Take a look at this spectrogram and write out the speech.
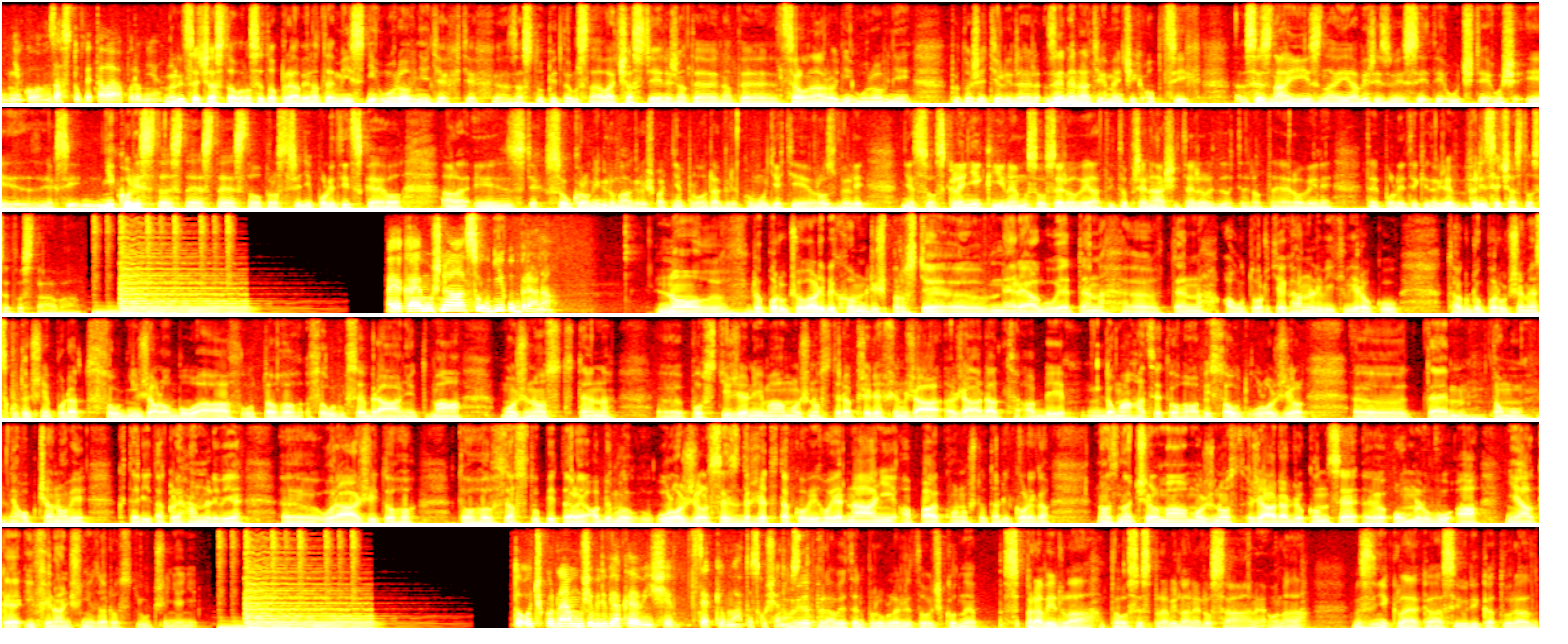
e, někoho zastupitele a podobně? Velice často ono se to právě na té místní úrovni těch, těch zastupitelů stává častěji než na té, na té celonárodní úrovni protože ti lidé, zejména na těch menších obcích, se znají, znají a vyřizují si ty účty už i jaksi nikoli z, té, z, té, z, té, z toho prostředí politického, ale i z těch soukromých, kdo má kde špatně plod a kde komu děti rozbili něco skleník jinému sousedovi a ty to přenášíte do, do, té, do té roviny té politiky. Takže velice často se to stává. A jaká je možná soudní obrana No, doporučovali bychom, když prostě eh, nereaguje ten, eh, ten autor těch hanlivých výroků, tak doporučujeme skutečně podat soudní žalobu a u toho soudu se bránit. Má možnost ten eh, postižený má možnost teda především žádat, aby domáhat se toho, aby soud uložil tém, tomu občanovi, který takhle hanlivě uráží toho toho zastupitele, aby mu uložil se zdržet takového jednání a pak, on už to tady kolega naznačil, má možnost žádat dokonce e, omluvu a nějaké i finanční zadosti učinění. To očkodné může být v jaké výši? S jakým máte zkušenost? To je právě ten problém, že to očkodné z pravidla, toho se z pravidla nedosáhne. Ona vznikla jakási judikatura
